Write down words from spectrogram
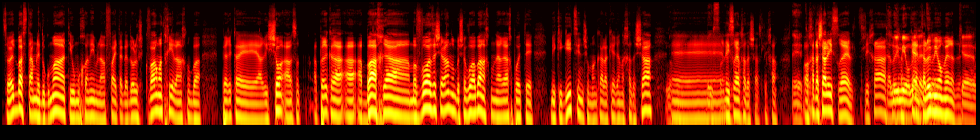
צועד בה. סתם לדוגמה, תהיו מוכנים לפייט הגדול שכבר מתחיל, אנחנו בפרק הראשון, זאת אומרת, הפרק הבא אחרי המבוא הזה שלנו, בשבוע הבא אנחנו נארח פה את אה, מיקי גיצין, שהוא מנכ"ל הקרן החדשה. נכון. אה, בישראל. לישראל חדשה, סליחה. אה, או. החדשה לישראל, סליחה. תלוי. מי אומר כן, את זה. תלוי מי אומר את זה. כן,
